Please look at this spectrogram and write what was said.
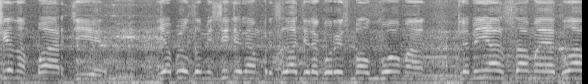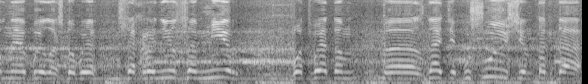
членом партии, я был заместителем председателя для меня самое главное было, чтобы сохранился мир вот в этом, э, знаете, бушующем тогда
